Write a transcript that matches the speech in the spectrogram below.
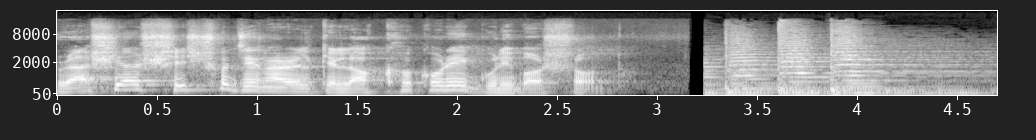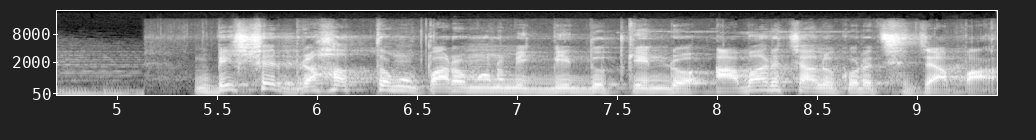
রাশিয়ার শীর্ষ জেনারেলকে লক্ষ্য করে গুলিবর্ষণ। বিশ্বের বৃহত্তম পারমাণবিক বিদ্যুৎ কেন্দ্র আবার চালু করেছে জাপান।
